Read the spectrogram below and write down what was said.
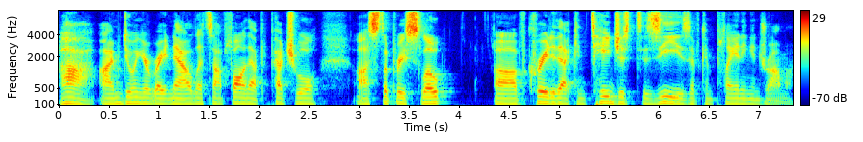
ah, I'm doing it right now. Let's not fall in that perpetual uh, slippery slope of creating that contagious disease of complaining and drama.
